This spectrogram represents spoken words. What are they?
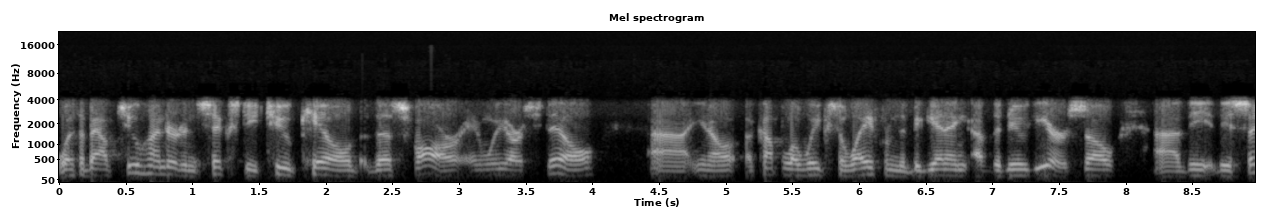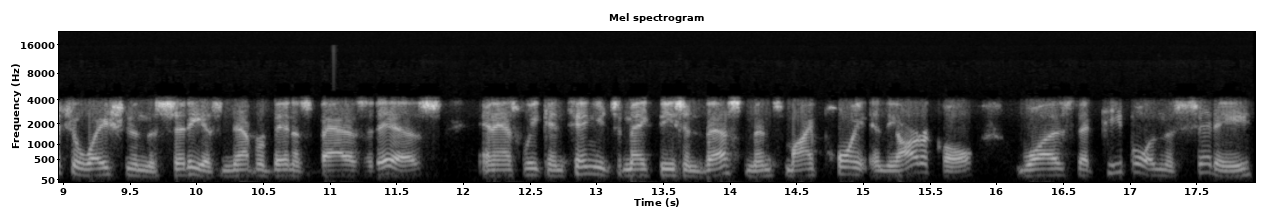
with about 262 killed thus far, and we are still. Uh, you know, a couple of weeks away from the beginning of the new year. So uh, the the situation in the city has never been as bad as it is. And as we continue to make these investments, my point in the article was that people in the city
